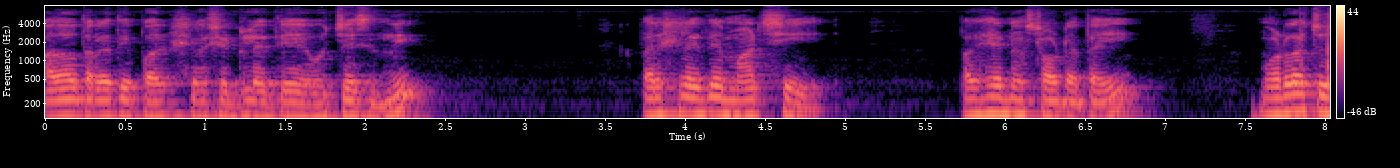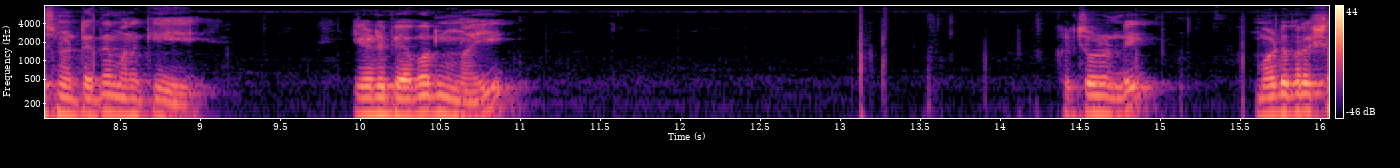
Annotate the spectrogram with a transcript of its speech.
పదవ తరగతి పరీక్షల షెడ్యూల్ అయితే వచ్చేసింది. పరీక్షలు అయితే మార్చి పదిహేడున స్టార్ట్ అవుతాయి. మొదటగా చూసినట్టయితే మనకి ఏడు పేపర్లు ఉన్నాయి. ఇక్కడ చూడండి. మొదటి పరీక్ష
